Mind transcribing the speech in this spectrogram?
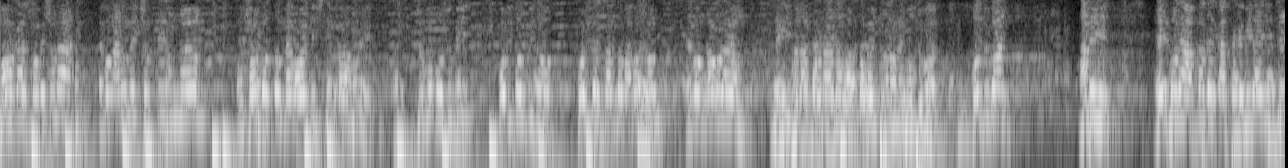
মহাকাশ গবেষণা এবং আণবিক শক্তির উন্নয়ন ও সর্বোত্তম ব্যবহার নিশ্চিত করা হবে। যুগোপযোগী পরিকল্পিত পরিবেশ বান্ধব আবাসন এবং নগরায়ন নীতিমালা প্রণয়ন বাস্তবায়ন করা হবে বন্ধুগণ। বন্ধুগণ আমি এই বলে আপনাদের কাছ থেকে বিদায় নিচ্ছি।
